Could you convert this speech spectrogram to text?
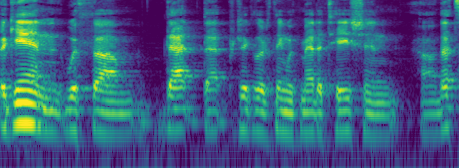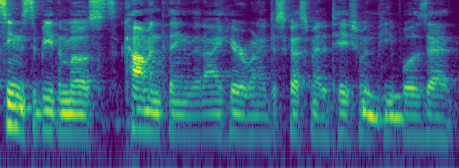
again, with um, that that particular thing with meditation, uh, that seems to be the most common thing that I hear when I discuss meditation with people is that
